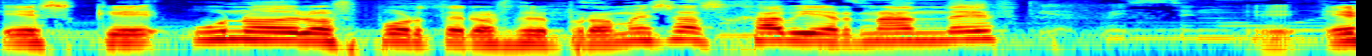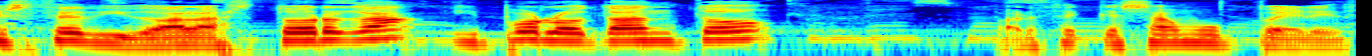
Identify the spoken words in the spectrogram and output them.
es que uno de los porteros del Promesas, Javi Hernández, eh, es cedido a la Astorga y por lo tanto parece que Samu Pérez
